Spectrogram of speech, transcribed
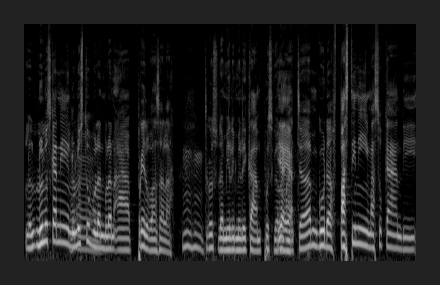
lul- lulus kan nih, lulus tuh bulan-bulan April kalau nggak salah. Mhm. Terus udah milih-milih kampus segala Iya, iya. macam. Gue udah pasti nih masukkan di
